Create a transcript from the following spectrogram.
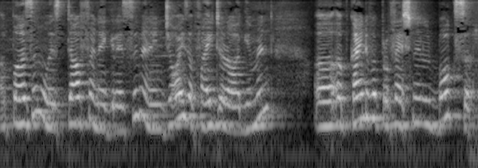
A person who is tough and aggressive and enjoys a fighter argument, uh, a kind of a professional boxer.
